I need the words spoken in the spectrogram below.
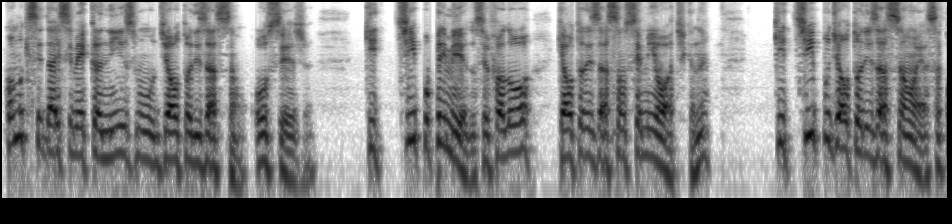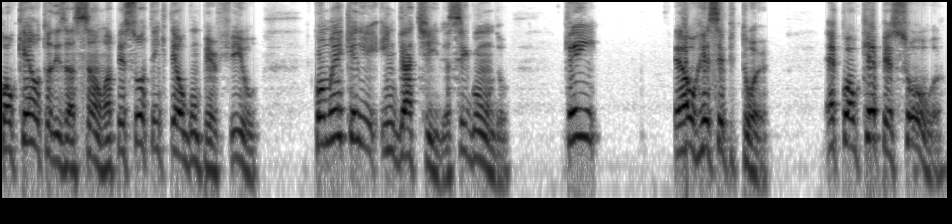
Como que se dá esse mecanismo de autorização? Ou seja, que tipo, primeiro, você falou que é autorização semiótica, né? Que tipo de autorização é essa? Qualquer autorização, a pessoa tem que ter algum perfil. Como é que ele engatilha? Segundo, quem é o receptor? É qualquer pessoa?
